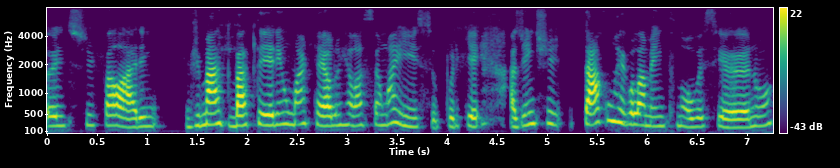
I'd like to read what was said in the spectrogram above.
antes de falarem, de baterem o martelo em relação a isso, porque a gente está com um regulamento novo esse ano,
